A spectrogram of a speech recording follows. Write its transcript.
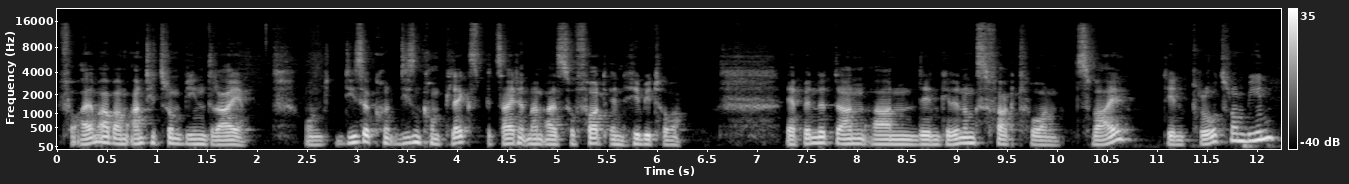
Vor allem aber am Antithrombin 3. Und dieser, diesen Komplex bezeichnet man als Sofortinhibitor. Er bindet dann an den Gerinnungsfaktoren 2, den Prothrombin,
